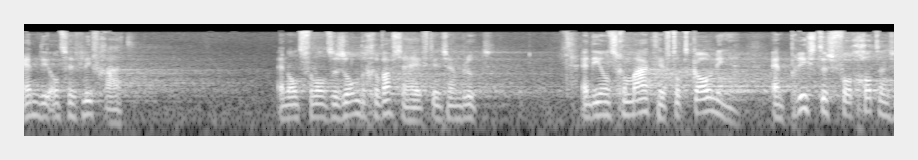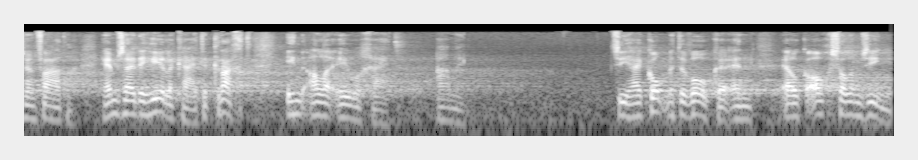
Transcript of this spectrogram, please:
Hem die ons heeft liefgehad en ons van onze zonde gewassen heeft in zijn bloed. En die ons gemaakt heeft tot koningen en priesters voor God en zijn Vader. Hem zij de heerlijkheid, de kracht in alle eeuwigheid. Amen. Zie, hij komt met de wolken en elk oog zal hem zien,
